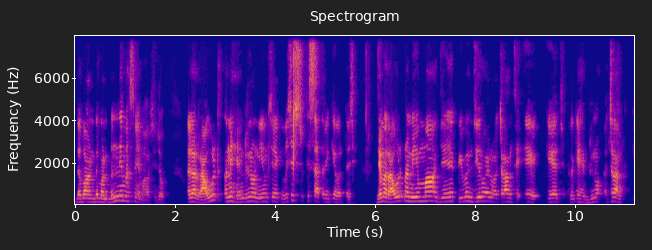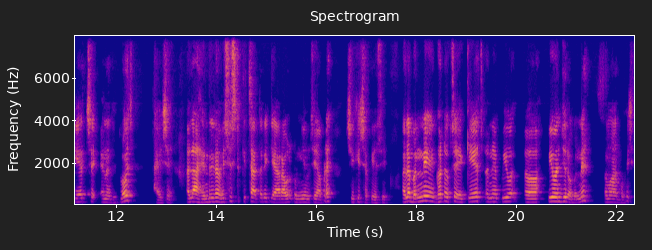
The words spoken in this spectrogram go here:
દબાણ દબાણ બંનેમાં સેમ આવશે. જો. એટલે રાઉલ્ટ અને હેનરીનો નિયમ છે, એક વિશિષ્ટ કિસ્સા તરીકે વર્તે છે. જેમાં રાઉલ્ટના નિયમમાં જે પી વન જીરો એનો અચળાંક છે એ કે એચ એટલે કે હેનરીનો અચળાંક કે એચ છે, એના જેટલો જ થાય છે. એટલે આ હેનરીના વિશિષ્ટ કિસ્સા તરીકે આ રાઉલ્ટનો નિયમ છે આપણે શીખી શકીએ છીએ. એટલે બંને ઘટક છે કે એચ અને પી પી વન જીરો બંને સમાન હોય છે.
